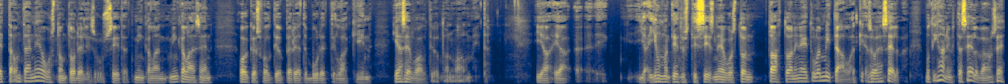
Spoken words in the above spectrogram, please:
että on tämä neuvoston todellisuus siitä, että minkälainen, minkälaiseen oikeusvaltioperiaate budjettilakiin jäsenvaltiot on valmiita. Ja, ja, ja ilman tietysti siis neuvoston tahtoa, niin ei tule mitään lakia, se on ihan selvää. Mutta ihan yhtä selvää on se,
